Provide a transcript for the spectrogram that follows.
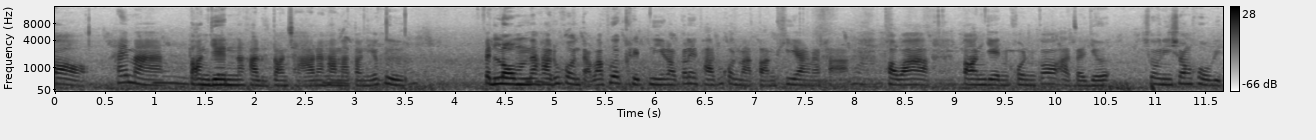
ก็ให้มาตอนเย็นนะคะ หรือตอนเช้านะคะ มาตอนนี้ก็คือเป็นลมนะคะ ทุกคนแต่ว่าเพื่อคลิปนี้เราก็เลยพาทุกคนมาตอนเที่ยงนะคะ เพราะว่าตอนเย็นคนก็อาจจะเยอะ ช่วงนี้ช่วงโควิด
